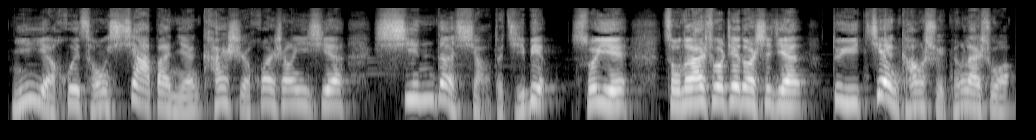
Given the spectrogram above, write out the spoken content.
你也会从下半年开始患上一些新的小的疾病。所以，总的来说，这段时间对于健康水平来说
